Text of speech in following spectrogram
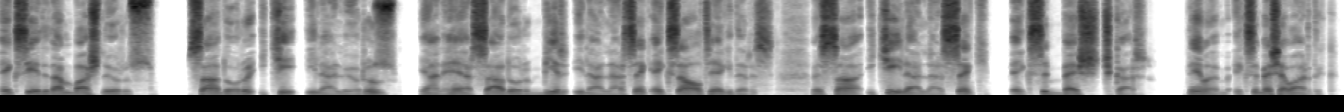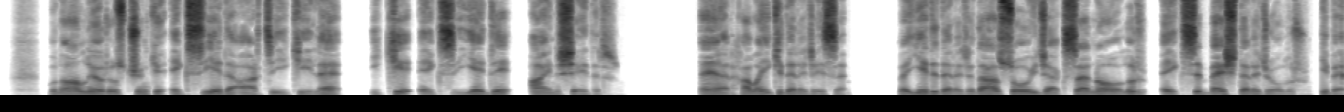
Eksi 7'den başlıyoruz. Sağa doğru 2 ilerliyoruz. Yani eğer sağa doğru 1 ilerlersek, eksi 6'ya gideriz. Ve sağa 2 ilerlersek, eksi 5 çıkar. Değil mi? Eksi 5'e vardık. Bunu anlıyoruz çünkü eksi 7 artı 2 ile 2 eksi 7 aynı şeydir. Eğer hava 2 derece ise ve 7 derece daha soğuyacaksa ne olur? Eksi 5 derece olur gibi.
